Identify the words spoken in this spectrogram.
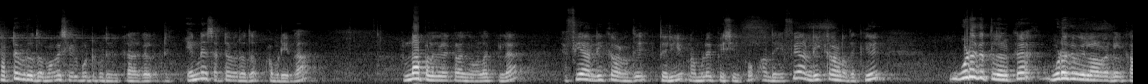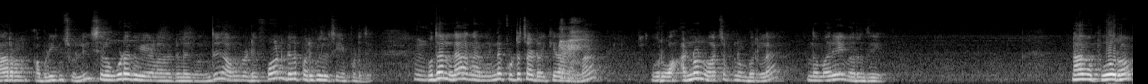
சட்டவிரோதமாக செயல்பட்டு கொண்டிருக்கிறார்கள். என்ன சட்டவிரோதம் அப்படின்னா அண்ணா பல்கலைக்கழக வழக்கில் எஃப்ஐஆர் லீக் ஆனது தெரியும். நம்மளே பேசியிருப்போம். அந்த எஃப்ஐஆர் லீக் ஆனதுக்கு ஊடகத்தில் இருக்க ஊடகவியலாளர்கள் காரணம் அப்படின்னு சொல்லி சில ஊடகவியலாளர்களுக்கு வந்து அவங்களுடைய ஃபோன்களை பறிமுதல் செய்யப்படுது. முதல்ல அவங்க என்ன குற்றச்சாட்டு வைக்கிறாங்கன்னா ஒரு அன்னோன் வாட்ஸ்அப் நம்பரில் இந்த மாதிரி வருது. நாங்கள் போகிறோம்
